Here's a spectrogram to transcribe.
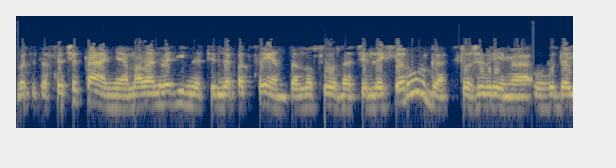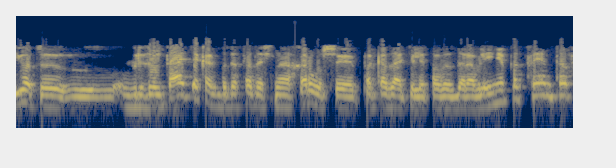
вот это сочетание малоинвазивности для пациента, но сложности для хирурга в то же время выдает э, в результате как бы достаточно хорошие показатели по выздоровлению пациентов,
